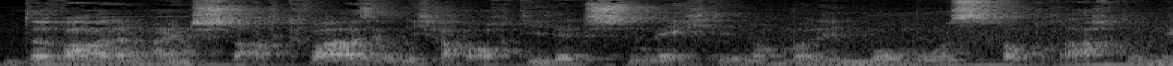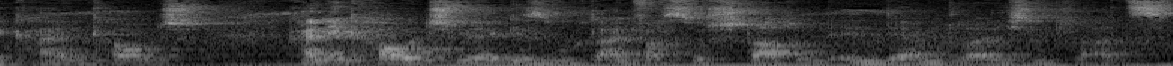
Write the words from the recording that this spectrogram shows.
Und da war dann mein Start quasi und ich habe auch die letzten Nächte nochmal in Momos verbracht und mir kein Couch, keine Couch mehr gesucht, einfach so Start und Ende am gleichen Platz.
